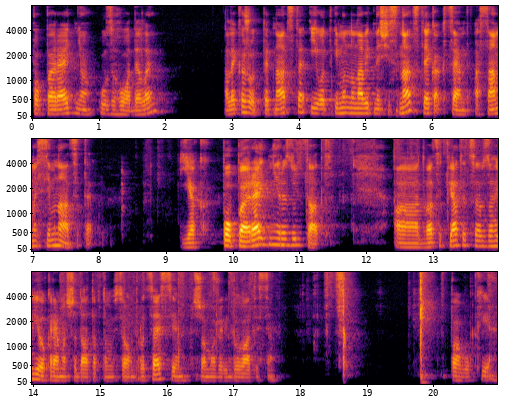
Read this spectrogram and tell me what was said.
Попередньо узгодили. Але я кажу, 15 і от іменно навіть не 16 як акцент, а саме 17. Як попередній результат. А 25 це взагалі окрема ще дата в тому всьому процесі, що може відбуватися. Павуки,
